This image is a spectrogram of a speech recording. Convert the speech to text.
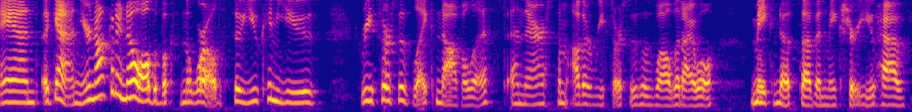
And again, you're not going to know all the books in the world, so you can use resources like Novelist, and there are some other resources as well that I will make notes of and make sure you have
